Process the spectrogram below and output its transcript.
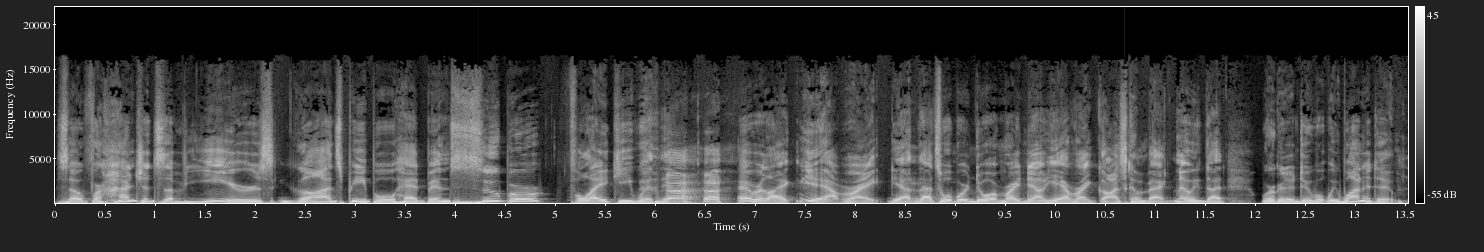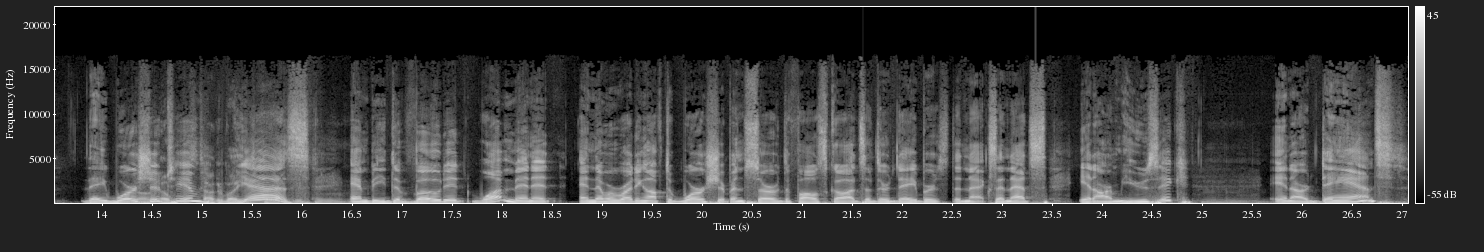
So for hundreds of years, God's people had been super flaky with him. they were like, yeah, right. Yeah, that's what we're doing right now. Yeah, right. God's coming back. No, he's not. We're going to do what we want to do. They worshipped nobody's him. yes. And be devoted one minute and then we're running off to worship and serve the false gods of their neighbors the next. And that's in our music, in our dance.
